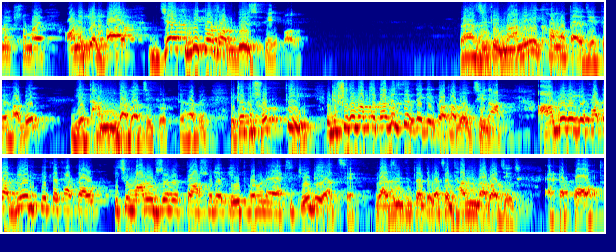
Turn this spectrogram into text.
অনেক সময় অনেকের হয় just because of this people রাজনীতি মানেই ক্ষমতায় যেতে হবে, গিয়ে ধান্দাবাজি করতে হবে। এটা তো সত্যি। এটা শুধুমাত্র কাদের সিদ্দিকির কথা বলছি না? আওয়ামী লীগে থাকা, বিএনপিতে থাকাও কিছু মানুষজনের তো আসলে এই ধরনের অ্যাটিটিউডই আছে। রাজনীতি তাদের কাছে ধান্দাবাজির একটা পথ।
